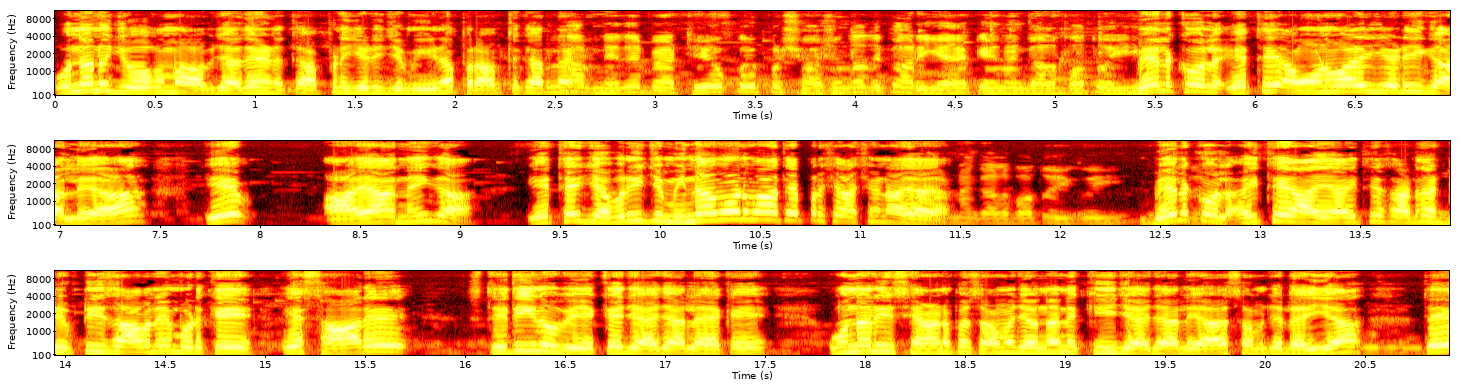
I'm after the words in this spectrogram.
ਉਹਨਾਂ ਨੂੰ ਯੋਗ ਮੁਆਵਜ਼ਾ ਦੇਣ ਤੇ ਆਪਣੀ ਜਿਹੜੀ ਜ਼ਮੀਨ ਆ ਪ੍ਰਾਪਤ ਕਰ ਲੈਣ। ਧਰਨੇ ਤੇ ਬੈਠੇ ਹੋ ਕੋਈ ਪ੍ਰਸ਼ਾਸਨ ਦਾ ਅਧਿਕਾਰੀ ਆਇਆ ਕਿਸੇ ਨਾਲ ਗੱਲਬਾਤ ਹੋਈ? ਬਿਲਕੁਲ ਇੱਥੇ ਆਉਣ ਵਾਲੀ ਜਿਹੜੀ ਗੱਲ ਆ ਇਹ ਆਇਆ ਨਹੀਂਗਾ ਇੱਥੇ ਜਬਰੀ ਜ਼ਮੀਨਾਂ ਵਾਉਣ ਵਾਸਤੇ ਪ੍ਰਸ਼ਾਸਨ ਆਇਆ ਆ। ਗੱਲਬਾਤ ਹੋਈ ਕੋਈ? ਬਿਲਕੁਲ ਇੱਥੇ ਆਇਆ ਇੱਥੇ ਸਾਡੇ ਨਾਲ ਡਿਪਟੀ ਸਾਹਿਬ ਨੇ ਮੁੜ ਕੇ ਇਹ ਸਾਰੇ ਸਥਿਤੀ ਨੂੰ ਵੇਖ ਕੇ ਜਾਇਜ਼ਾ ਲੈ ਕੇ ਉਹਨਾਂ ਦੀ ਸਿਆਣਪ ਸਮਝ ਉਹਨਾਂ ਨੇ ਕੀ ਜਾਇਜ਼ਾ ਲਿਆ ਸਮਝ ਲਈ ਆ ਤੇ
